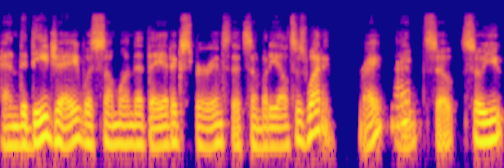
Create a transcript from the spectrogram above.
and the DJ was someone that they had experienced at somebody else's wedding. Right. Right. And so, so you,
